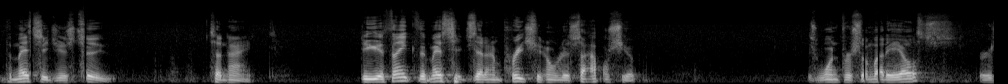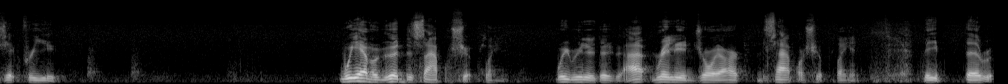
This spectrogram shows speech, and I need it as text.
the message is to tonight? Do you think the message that I'm preaching on discipleship is one for somebody else, or is it for you? We have a good discipleship plan. We really do. I really enjoy our discipleship plan. The, the,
